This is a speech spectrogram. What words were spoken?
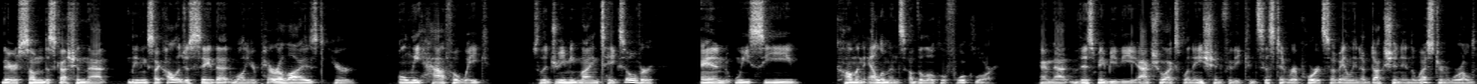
There's some discussion that leading psychologists say that while you're paralyzed, you're only half awake. So the dreaming mind takes over, and we see common elements of the local folklore and that this may be the actual explanation for the consistent reports of alien abduction in the Western world,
